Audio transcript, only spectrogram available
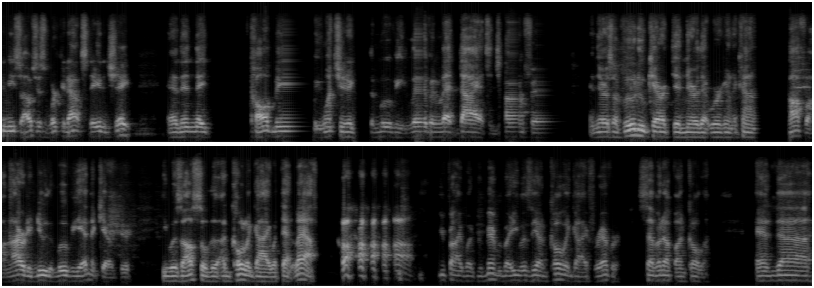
me. So I was just working out, staying in shape, and then they called me. We want you to the movie Live and Let Die. It's a John film, and there's a voodoo character in there that we're going to kind of off on. I already knew the movie and the character. He was also the Uncola guy with that laugh. you probably wouldn't remember, but he was the Uncola guy forever. Seven Up Uncola, and uh,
